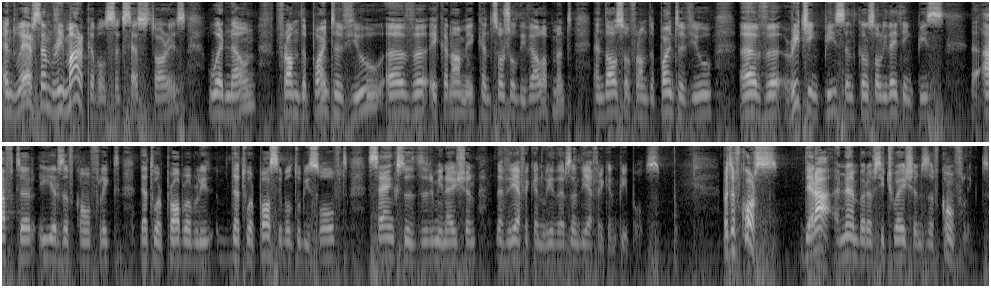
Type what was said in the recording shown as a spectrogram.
and where some remarkable success stories were known from the point of view of uh, economic and social development, and also from the point of view of uh, reaching peace and consolidating peace after years of conflict that were probably that were possible to be solved thanks to the determination of the African leaders and the African peoples. But of course, there are a number of situations of conflict.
